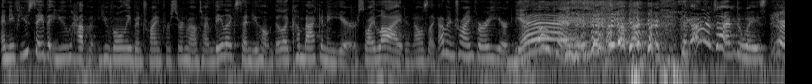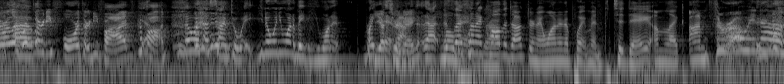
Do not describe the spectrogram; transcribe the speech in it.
And if you say that you haven't, you've only been trying for a certain amount of time, they like send you home. They're like, come back in a year. So I lied, and I was like, I've been trying for a year. And he's Yes. like, okay. it's like I don't have time to waste. We're like, Um, we're 34, 35. Come on. no one has time to wait. You know, when you want a baby, you want it right Yesterday. there. That it's moment. like when I call the doctor and I want an appointment today. I'm like, I'm throwing up.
